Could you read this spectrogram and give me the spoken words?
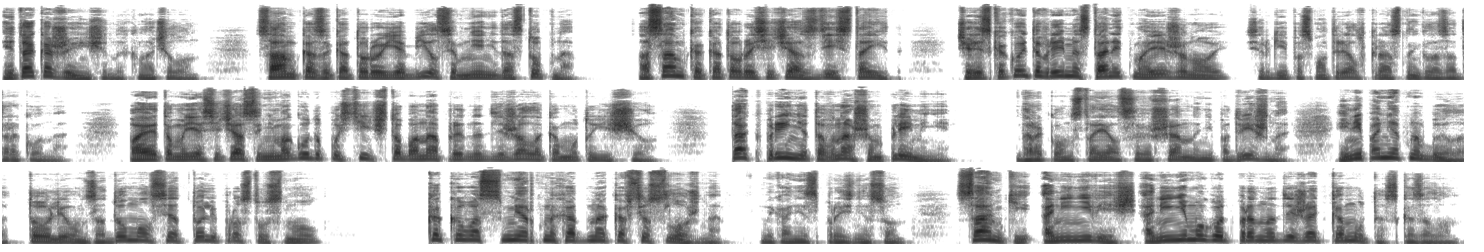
«Итак, о женщинах», — начал он. «Самка, за которую я бился, мне недоступна. А самка, которая сейчас здесь стоит, Через какое-то время станет моей женой», — Сергей посмотрел в красные глаза дракона. «Поэтому я сейчас и не могу допустить, чтобы она принадлежала кому-то еще. Так принято в нашем племени». Дракон стоял совершенно неподвижно, и непонятно было, то ли он задумался, то ли просто уснул. «Как у вас, смертных, однако, все сложно», — наконец произнес он. «Самки, они не вещь, они не могут принадлежать кому-то», — сказал он.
